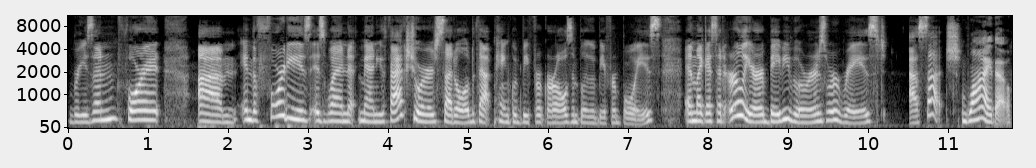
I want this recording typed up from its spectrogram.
reason for it um, in the 40s is when manufacturers settled that pink would be for girls and blue would be for boys and like i said earlier baby boomers were raised as such Why though?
